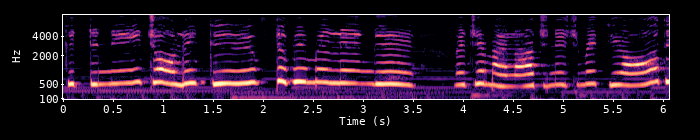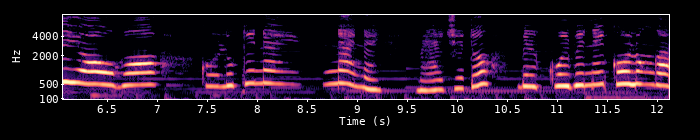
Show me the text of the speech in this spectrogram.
कितनी चाली गिफ्ट भी मिलेंगे। वैसे महाराज ने इसमें क्या दिया होगा? खोलू की नहीं। नहीं नहीं, मैं इसे तो बिल्कुल भी नहीं खोलूँगा।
